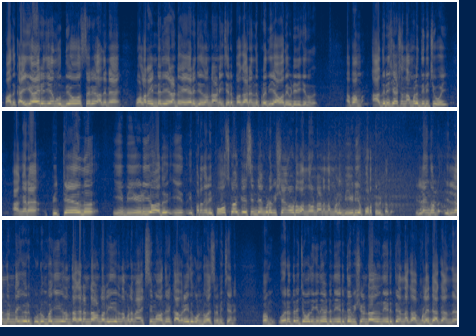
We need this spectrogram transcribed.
അപ്പോൾ അത് കൈകാര്യം ചെയ്യുന്ന ഉദ്യോഗസ്ഥർ അതിനെ വളരെ ഇന്റലിജന്റ് ആയിട്ട് കൈകാര്യം ചെയ്തുകൊണ്ടാണ് ഈ ചെറുപ്പക്കാരൻ ഇന്ന് പ്രതിയാവാതെ ഇവിടെ ഇരിക്കുന്നത്. അപ്പം അതിനുശേഷം നമ്മൾ തിരിച്ചുപോയി. അങ്ങനെ പിറ്റേന്ന് ഈ വീഡിയോ അത് ഈ പറഞ്ഞില്ല ഈ പോസ്കോ കേസിന്റെയും കൂടെ വിഷയങ്ങളോട് വന്നുകൊണ്ടാണ് നമ്മൾ വീഡിയോ പുറത്തു വിട്ടത്. ഇല്ലെന്നു ഇല്ലെന്നുണ്ടെങ്കിൽ ഒരു കുടുംബ ജീവിതം തകരണ്ടാവുള്ള രീതിയിൽ നമ്മൾ മാക്സിമം അത് കവർ ചെയ്ത് കൊണ്ടുപോകാൻ ശ്രമിച്ചേനെ. അപ്പം ഓരോരുത്തർ ചോദിക്കുന്നത് കേട്ട് നേരത്തെ വിഷയം ഉണ്ടാകും നേരത്തെ എന്നാൽ കംപ്ലൈന്റ് ആക്കാൻ എന്താ?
